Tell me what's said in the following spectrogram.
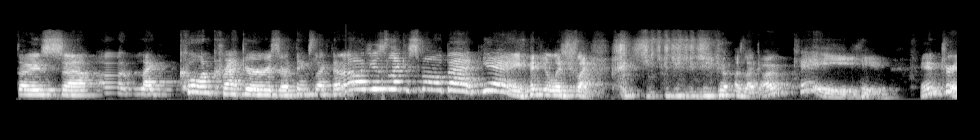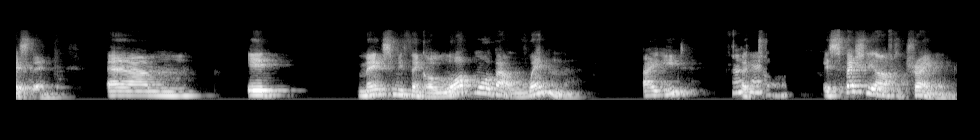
those uh, uh, like corn crackers or things like that. Oh, just like a small bag. Yay. And you're just like, I was like, okay Interesting. Um, it makes me think a lot more about when I eat, okay. especially after training.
